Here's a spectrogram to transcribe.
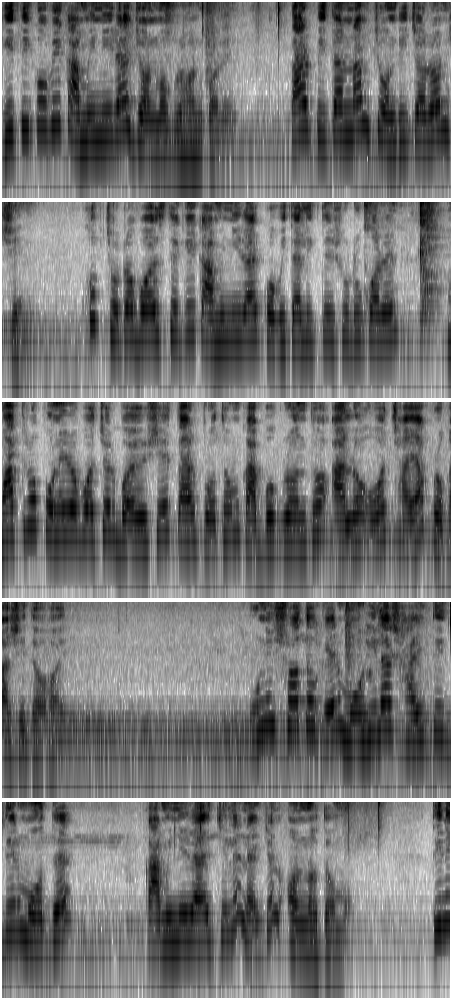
গীতিকবি কামিনী রায় জন্মগ্রহণ করেন। তার পিতার নাম চণ্ডীচরণ সেন। খুব ছোট বয়স থেকে কামিনী রায় কবিতা লিখতে শুরু করেন। মাত্র পনেরো বছর বয়সে তার প্রথম কাব্যগ্রন্থ আলো ও ছায়া প্রকাশিত হয়। উনিশ শতকের মহিলা সাহিত্যিকদের মধ্যে কামিনী রায় ছিলেন একজন অন্যতম। তিনি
